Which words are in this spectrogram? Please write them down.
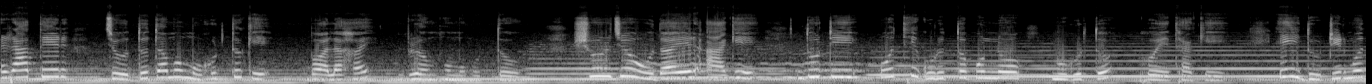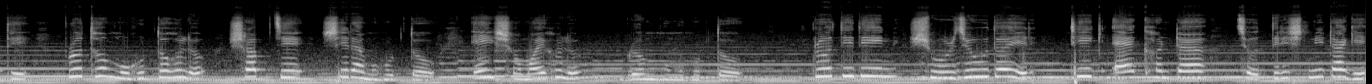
রাতের চোদ্দতম মুহূর্তকে বলা হয় ব্রহ্ম মুহূর্ত। সূর্য উদয়ের আগে দুটি অতি গুরুত্বপূর্ণ মুহূর্ত হয়ে থাকে। এই দুটির মধ্যে প্রথম মুহূর্ত হলো সবচেয়ে সেরা মুহূর্ত। এই সময় হলো ব্রহ্ম মুহূর্ত। প্রতিদিন সূর্য উদয়ের ঠিক এক ঘণ্টা ছত্রিশ মিনিট আগে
